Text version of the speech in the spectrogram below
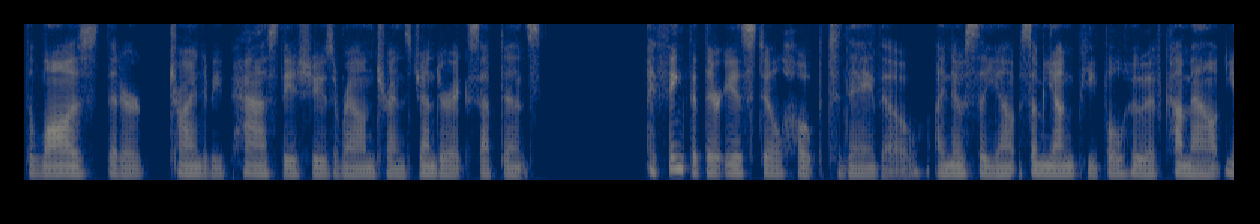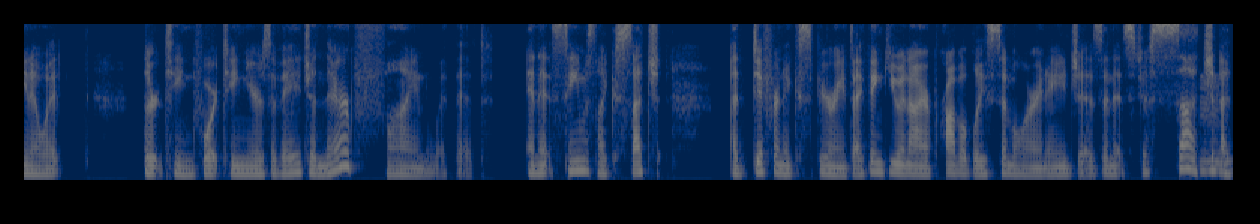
the laws that are trying to be passed the issues around transgender acceptance I think that there is still hope today, though. I know some young, some young people who have come out, you know, at 13, 14 years of age, and they're fine with it. And it seems like such a different experience. I think you and I are probably similar in ages, and it's just such mm. a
